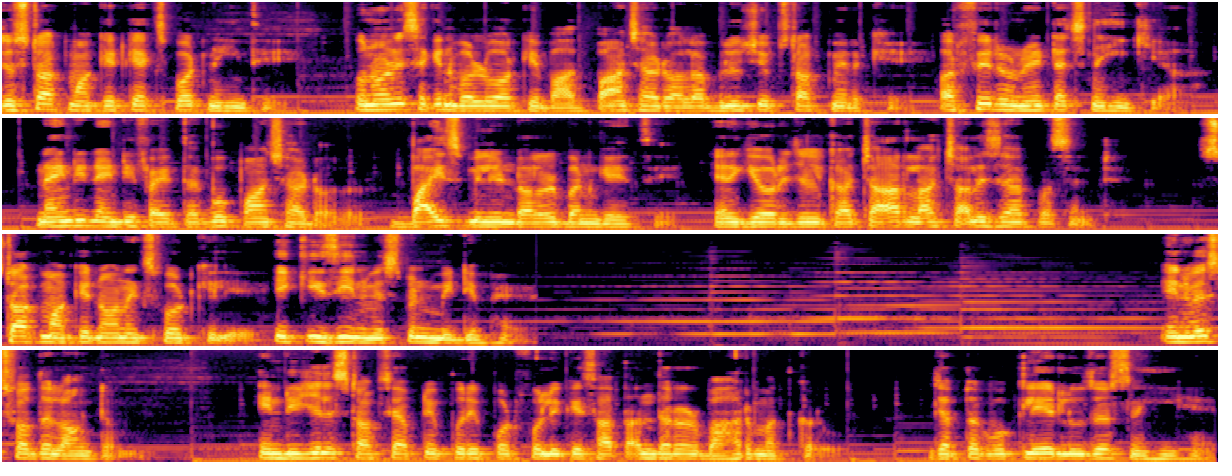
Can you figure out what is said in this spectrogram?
जो स्टॉक मार्केट के एक्सपर्ट नहीं थे। उन्होंने सेकेंड वर्ल्ड वॉर के बाद पाँच हज़ार डॉलर ब्लू चिप स्टॉक में रखे, और फिर उन्हें टच नहीं किया। 1995 तक वो पाँच हज़ार डॉलर 22 मिलियन डॉलर बन गए थे, यानी कि ओरिजिनल का चार लाख चालीस हज़ार percent. Stock market non export के लिए एक इजी इन्वेस्टमेंट मीडियम है। Invest for the long term. Individual stock से अपने पूरे पोर्टफोलियो के साथ अंदर और बाहर मत करो। जब तक वो क्लियर लूजर्स नहीं है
